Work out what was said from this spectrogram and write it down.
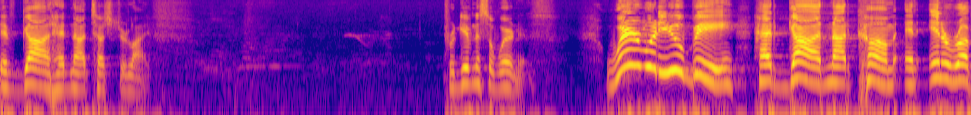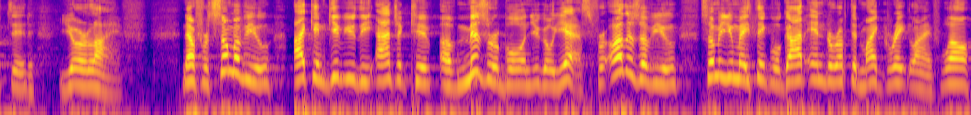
if God had not touched your life? Forgiveness awareness. Where would you be had God not come and interrupted your life? Now, for some of you, I can give you the adjective of miserable, and you go, yes. For others of you, some of you may think, well, God interrupted my great life. Well,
